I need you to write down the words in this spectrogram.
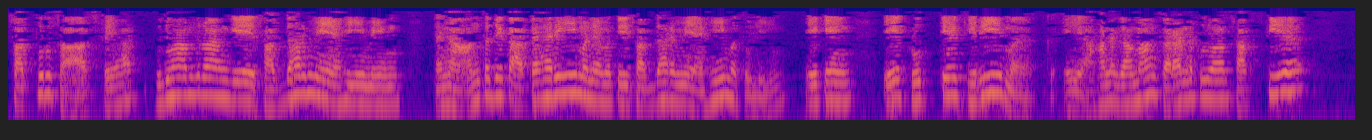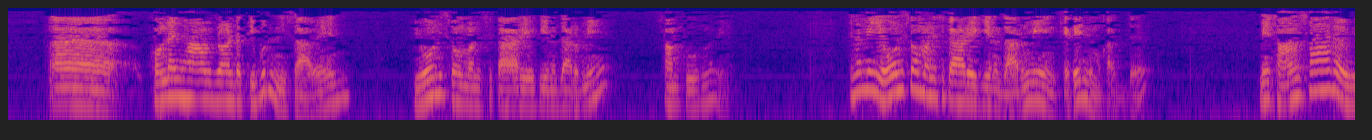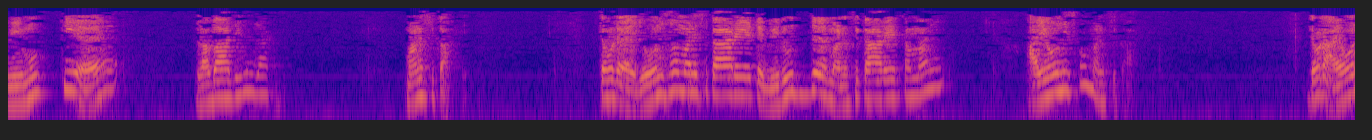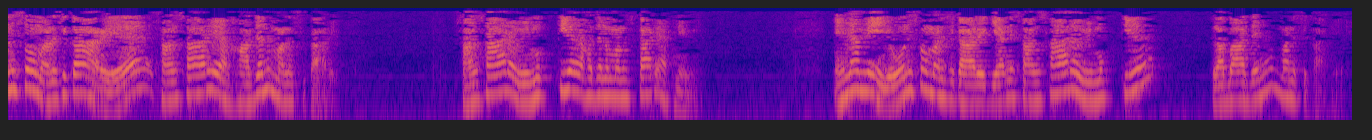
සත්පුරුෂ ආශ්‍රයත් බුදුහාමුදුරන්ගේ සද්ධර්මයේ ඇහිීමෙන් එන අන්ත දෙක අතහැරීම නැමැති සද්ධර්මයේ ඇහිීම තුලින් ඒකෙන් ඒ කෘත්‍ය කිරීම ඒ අහන ගමන් කරන්න පුළුවන් ශක්තිය කොණ්ඩඤ්ඤ හාමුදුරන්ට තිබුණ නිසා වෙන්නේ යෝනිසෝ මනසිකාරය කියන ධර්මයේ සම්පූර්ණ වෙනවා. එහෙනම් මේ යෝනිසෝ මනසිකාරය කියන ධර්මයෙන් කෙරෙන්නේ මොකද්ද? මේ සංසාර විමුක්තිය ලබා දෙන ධර්ම. මනසිකාරය. එතකොට යෝනිසෝ මනසිකාරයට විරුද්ධ මනසිකාරය තමයි අයෝනිසෝ මනසිකාරය. එතකොට අයෝනිසෝ මනසිකාරය සංසාරය හදන මනසිකාරය. සංසාර විමුක්තිය හදන මනසිකාරයක් නෙවෙයි. එහෙනම් මේ යෝනිසෝ මනසිකාරය කියන්නේ සංසාර විමුක්තිය ලබා දෙන මනසිකාරයයි.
